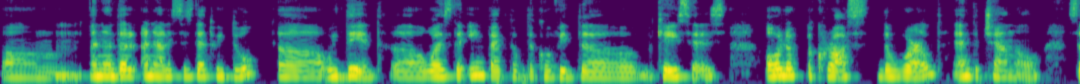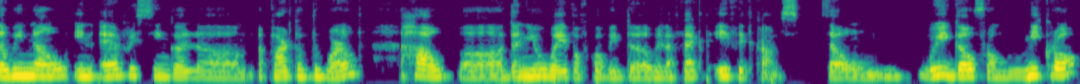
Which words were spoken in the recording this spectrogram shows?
Um, another analysis that we do, uh, we did, uh, was the impact of the COVID uh, cases all of, across the world and the channel. So we know in every single um, part of the world how uh, the new wave of COVID uh, will affect if it comes. So we go from micro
